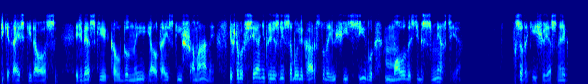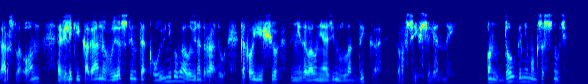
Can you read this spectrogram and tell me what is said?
И китайские даосы, и тибетские колдуны, и алтайские шаманы, и чтобы все они привезли с собой лекарства, дающие силу, молодость и бессмертие. За такие чудесные лекарства он, великий Каган, выдаст им такую небывалую награду, какой еще не давал ни один владыка во всей вселенной. Он долго не мог заснуть,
